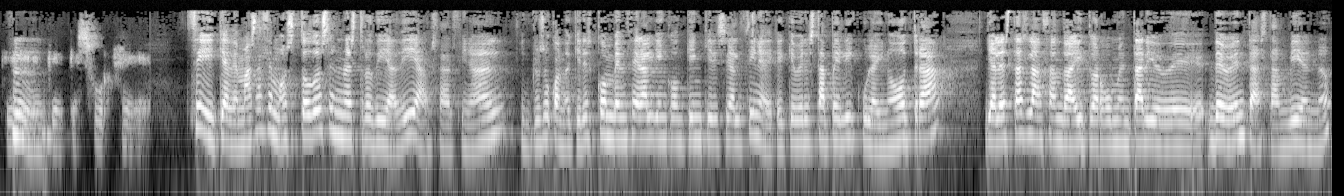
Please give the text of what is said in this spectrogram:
que, hmm. que surge Sí, que además hacemos todos en nuestro día a día. O sea, al final, incluso cuando quieres convencer a alguien con quien quieres ir al cine de que hay que ver esta película y no otra, ya le estás lanzando ahí tu argumentario de, ventas también, ¿no?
